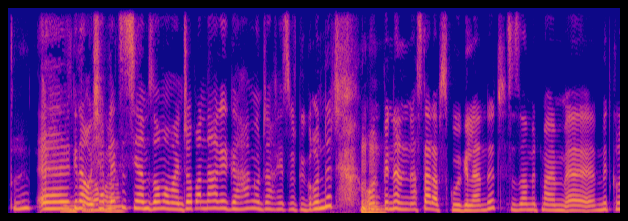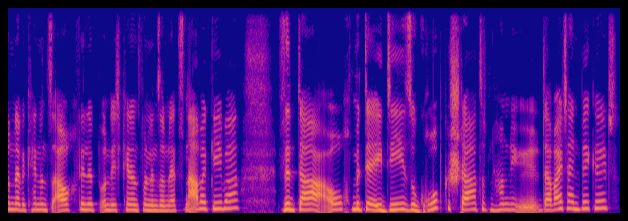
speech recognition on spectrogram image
drin? Äh, genau, ich habe letztes Jahr im Sommer meinen Job an Nagel gehangen und dachte, jetzt wird gegründet mhm. und bin dann in der Startup School gelandet, zusammen mit meinem äh, Mitgründer, wir kennen uns auch, Philipp und ich kennen uns von unserem letzten Arbeitgeber, sind da auch mit der Idee so grob gestartet und haben die da weiterentwickelt,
